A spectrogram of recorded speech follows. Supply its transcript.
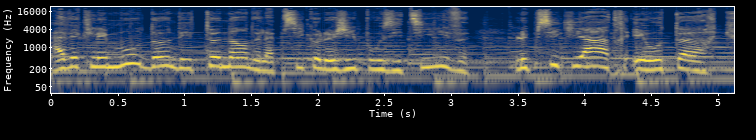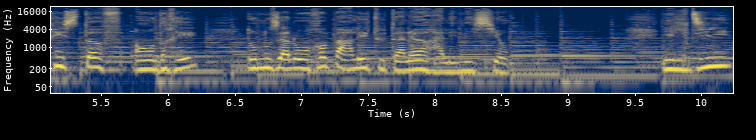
avec les mots d'un des tenants de la psychologie positive, le psychiatre et auteur Christophe André, dont nous allons reparler tout à l'heure à l'émission. Il dit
